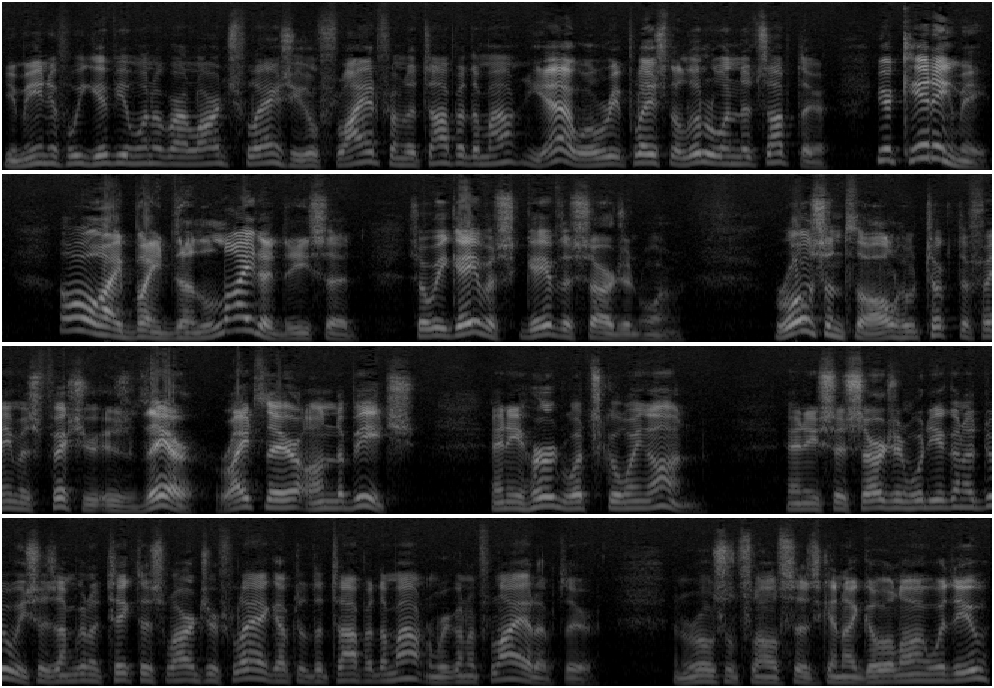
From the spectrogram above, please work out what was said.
You mean if we give you one of our large flags, you'll fly it from the top of the mountain? Yeah, we'll replace the little one that's up there. You're kidding me. Oh, I'd be delighted, he said. So he gave us gave the sergeant one. Rosenthal, who took the famous picture, is there, right there on the beach. And he heard what's going on. And he says, Sergeant, what are you going to do? He says, I'm going to take this larger flag up to the top of the mountain. We're going to fly it up there. And Rosenthal says, Can I go along with you?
